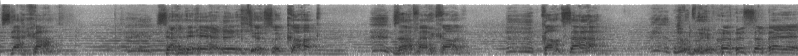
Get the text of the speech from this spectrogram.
Sen kalk. Sen de yerde yatıyorsun kalk. Zafer kalk. Kalksana. Duymuyor musun beni?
